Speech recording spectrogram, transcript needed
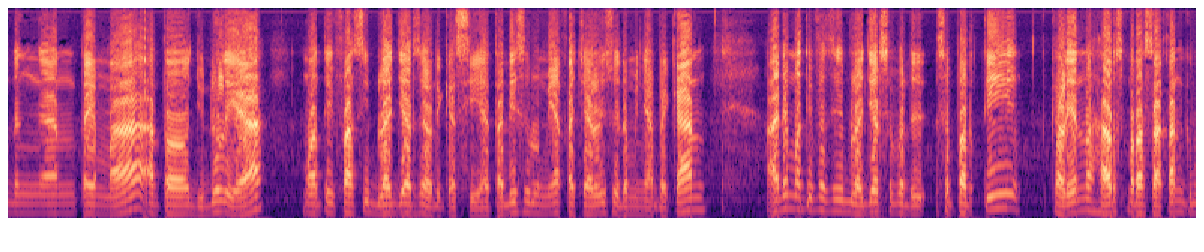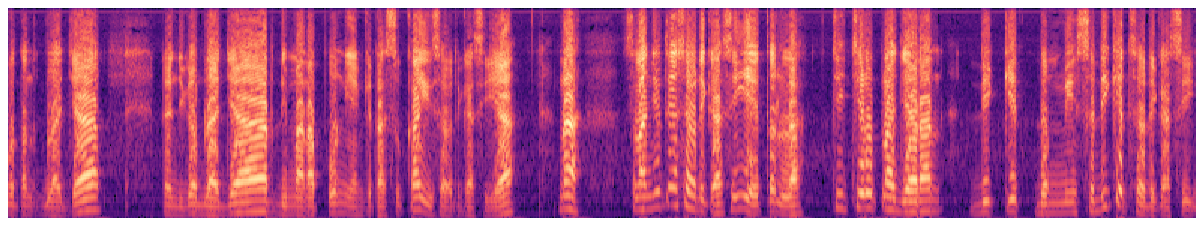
dengan tema atau judul ya motivasi belajar saya dikasih ya. Tadi sebelumnya Kak Charlie sudah menyampaikan ada motivasi belajar seperti seperti kalian harus merasakan kebutuhan untuk belajar dan juga belajar di mana pun yang kita sukai saya dikasih ya. Nah, selanjutnya saya dikasih yaitu adalah cicil pelajaran dikit demi sedikit saya dikasih.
